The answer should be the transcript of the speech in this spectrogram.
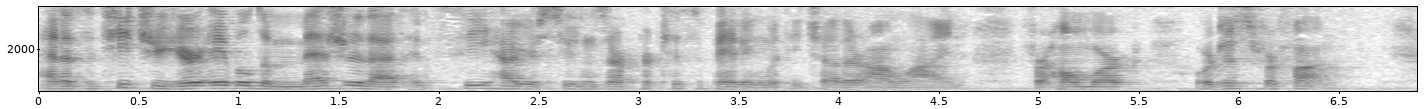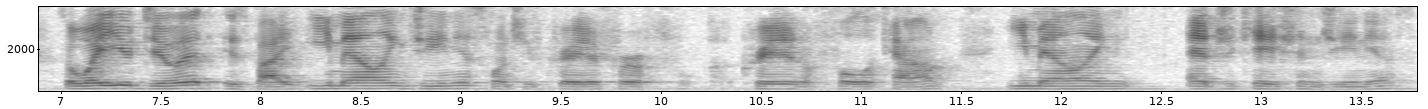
And as a teacher, you're able to measure that and see how your students are participating with each other online for homework or just for fun. The way you do it is by emailing Genius once you've created for a, created a full account, emailing Education Genius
